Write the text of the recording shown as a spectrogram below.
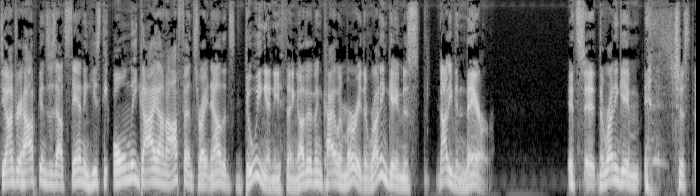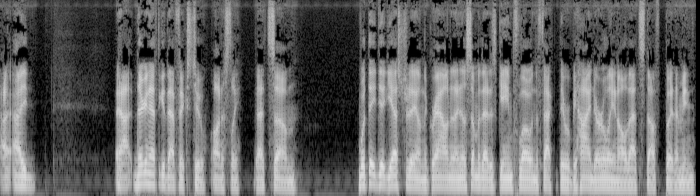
DeAndre Hopkins is outstanding. He's the only guy on offense right now that's doing anything other than Kyler Murray. The running game is not even there. It's it, the running game is just I, I yeah, they're going to have to get that fixed too. Honestly, that's um, what they did yesterday on the ground, and I know some of that is game flow and the fact that they were behind early and all that stuff. But I mean,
